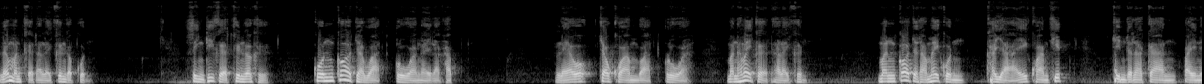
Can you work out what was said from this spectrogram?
แล้วมันเกิดอะไรขึ้นกับคุณ สิ่งที่เกิดขึ้นก็คือ คุณก็จะหวาดกลัวไงล่ะครับ แล้วเจ้าความหวาดกลัว มันทำให้เกิดอะไรขึ้น มันก็จะทำให้คุณขยายความคิดจินตนาการไปใน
